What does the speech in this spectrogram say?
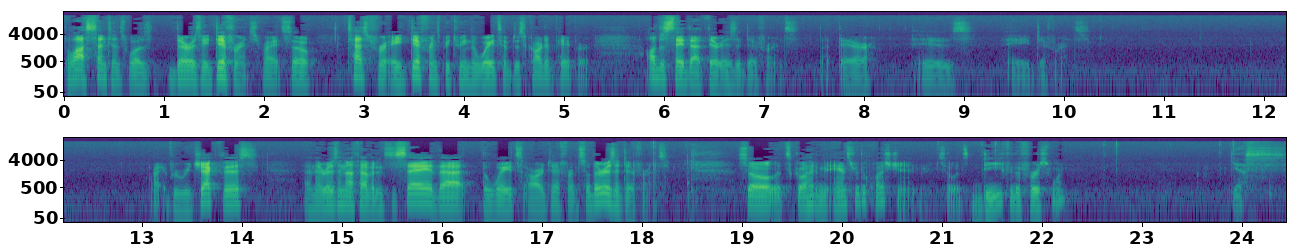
the last sentence was there is a difference, right? So test for a difference between the weights of discarded paper. I'll just say that there is a difference, that there is a difference. Right, if we reject this, then there is enough evidence to say that the weights are different. So there is a difference. So let's go ahead and answer the question. So it's D for the first one. Yes.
